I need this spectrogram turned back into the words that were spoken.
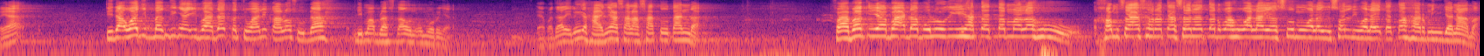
Ya. Tidak wajib baginya ibadat kecuali kalau sudah 15 tahun umurnya. Ya padahal ini hanya salah satu tanda. Fabaqiya ba'da bulughi hatta tamalahu khamsa asharata sanatan wa huwa la yasumu wa la yusalli wa la yatatahhar min janabah.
